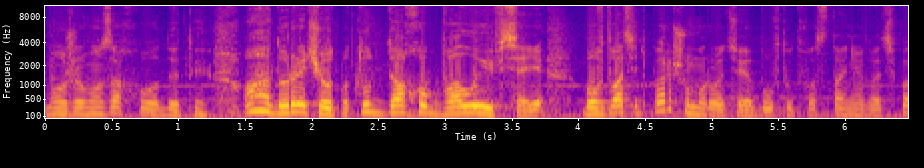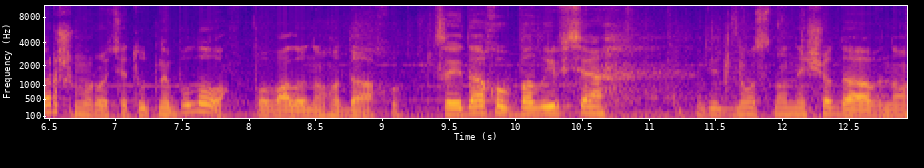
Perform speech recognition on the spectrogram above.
Можемо заходити. А, до речі, от тут дах обвалився. Я- Бо в 21-му році я був тут востаннє в 21-му році, тут не було поваленого даху. Цей дах обвалився відносно нещодавно.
